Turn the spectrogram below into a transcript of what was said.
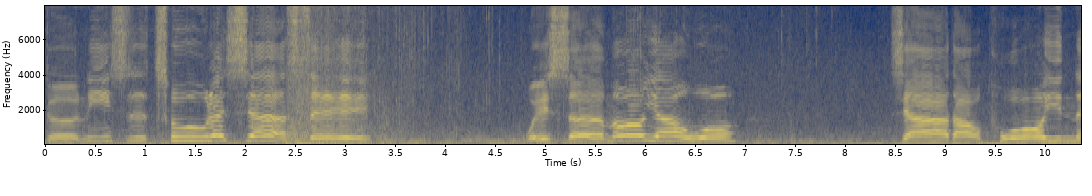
歌，你是出来吓谁？为什么要我吓到破音呢？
